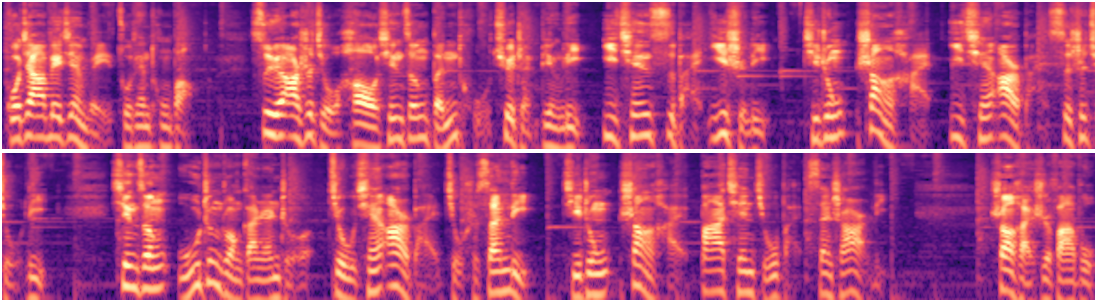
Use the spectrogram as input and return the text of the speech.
国家卫健委昨天通报，四月二十九号新增本土确诊病例一千四百一十例，其中上海一千二百四十九例。新增无症状感染者九千二百九十三例，其中上海八千九百三十二例。上海市发布，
